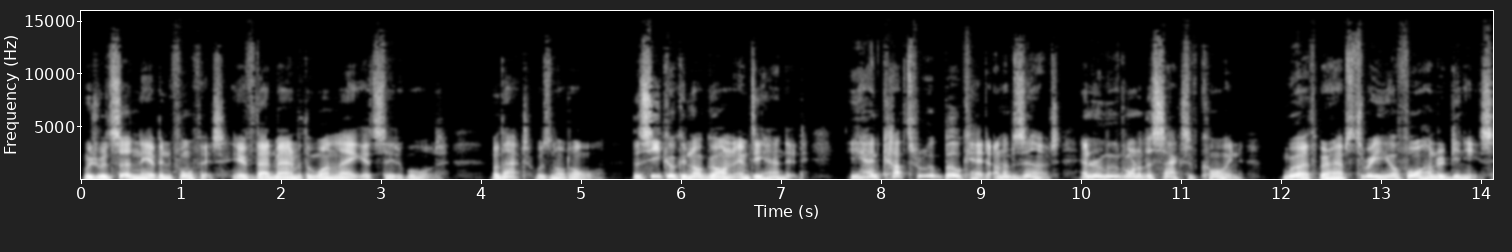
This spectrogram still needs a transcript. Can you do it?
which would certainly have been forfeit if that man with the one leg had stayed aboard. But that was not all. The sea cook had not gone empty-handed. He had cut through a bulkhead unobserved, and removed one of the sacks of coin, worth perhaps three or four hundred guineas,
